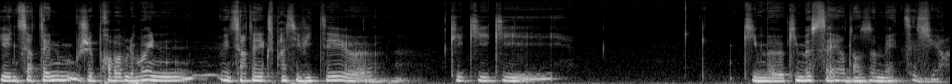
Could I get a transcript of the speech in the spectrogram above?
il y a une certaine, j'ai probablement une, certaine expressivité euh, qui, qui, qui, me, qui me sert dans ce domaine, c'est sûr.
